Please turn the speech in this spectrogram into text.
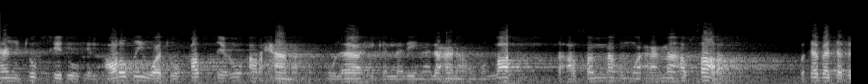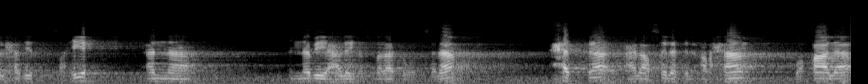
أن تفسدوا في الأرض وتقطعوا أرحامكم أولئك الذين لعنهم الله فأصمهم وأعمى أبصارهم. وثبت في الحديث الصحيح أن النبي عليه الصلاة والسلام حث على صلة الأرحام وقال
